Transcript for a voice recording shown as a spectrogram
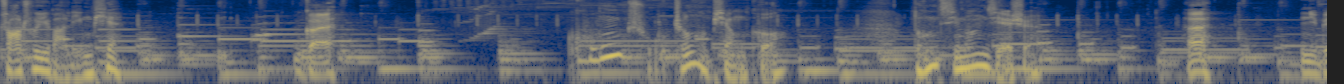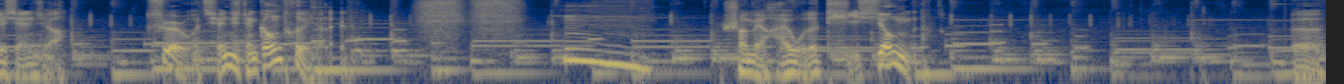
抓出一把鳞片，给公主怔了片刻，龙急忙解释：“哎，你别嫌弃啊，这是我前几天刚退下来的。嗯，上面还有我的体香呢。呃，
